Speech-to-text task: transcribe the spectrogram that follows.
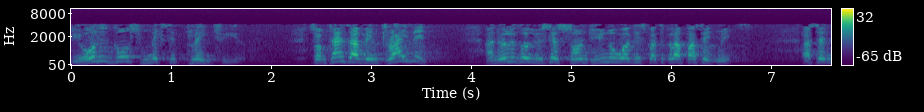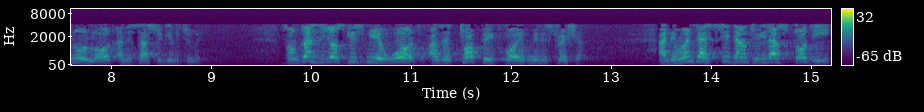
The Holy Ghost makes it plain to you. Sometimes I've been driving, and the Holy Ghost will say, Son, do you know what this particular passage means? I said, No, Lord, and He starts to give it to me. Sometimes He just gives me a word as a topic for administration. And then when I sit down to either study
